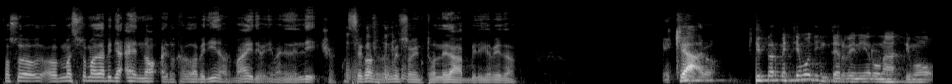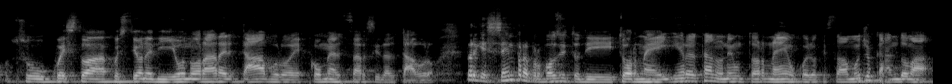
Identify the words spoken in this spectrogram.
posso, ho messo male la pedina, eh no, hai toccato la pedina, ormai devi rimanere lì. Cioè, queste cose per me sono intollerabili, capito? È chiaro? Ci permettiamo di intervenire un attimo su questa questione di onorare il tavolo e come alzarsi dal tavolo, perché sempre a proposito di tornei, in realtà non è un torneo quello che stavamo giocando, ma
